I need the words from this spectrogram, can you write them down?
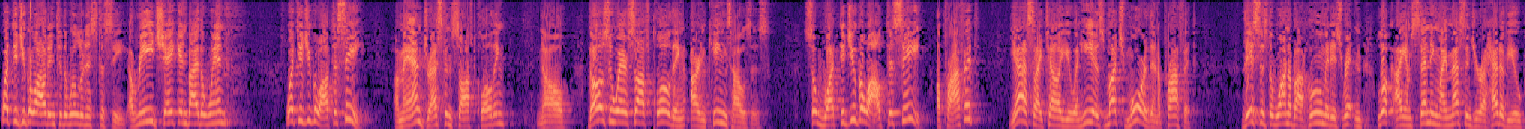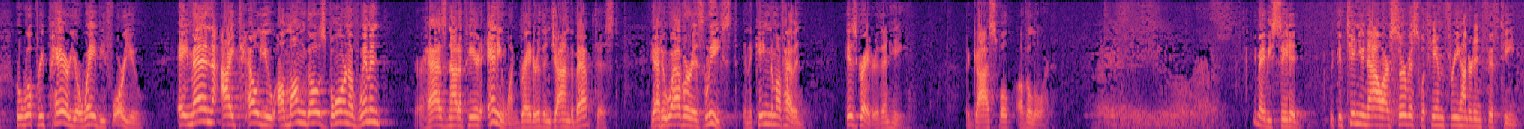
What did you go out into the wilderness to see? A reed shaken by the wind? What did you go out to see? A man dressed in soft clothing? No. Those who wear soft clothing are in king's houses. So what did you go out to see? A prophet? Yes, I tell you, and he is much more than a prophet. This is the one about whom it is written, Look, I am sending my messenger ahead of you who will prepare your way before you. Amen, I tell you, among those born of women, there has not appeared anyone greater than John the Baptist. Yet whoever is least in the kingdom of heaven is greater than he. The gospel of the Lord. You may be seated. We continue now our service with hymn 315.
